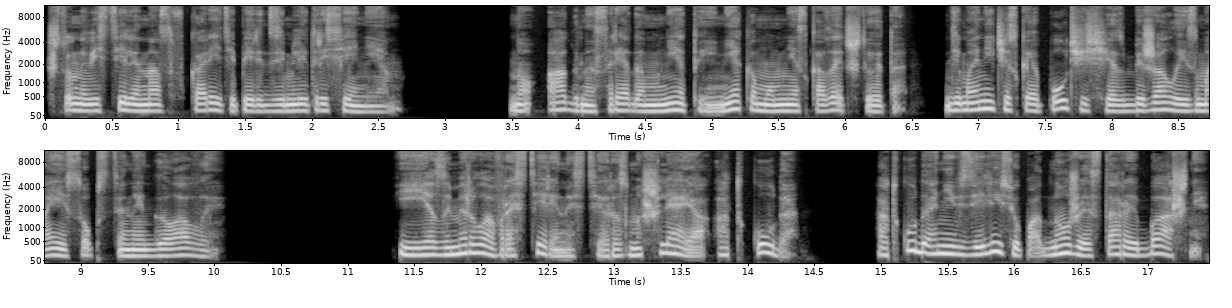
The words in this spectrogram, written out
что навестили нас в карете перед землетрясением. Но Агнес рядом нет, и некому мне сказать, что это демоническое полчище сбежало из моей собственной головы. И я замерла в растерянности, размышляя, откуда? Откуда они взялись у подножия старой башни,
